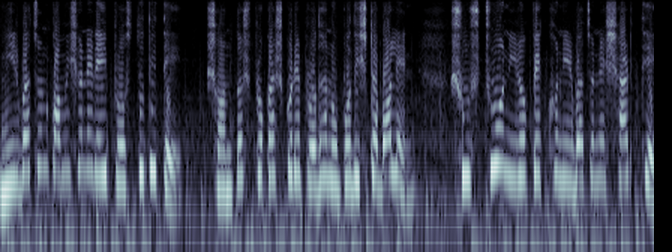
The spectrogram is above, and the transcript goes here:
নির্বাচন কমিশনের এই প্রস্তুতিতে সন্তোষ প্রকাশ করে প্রধান উপদেষ্টা বলেন, সুষ্ঠু ও নিরপেক্ষ নির্বাচনের স্বার্থে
